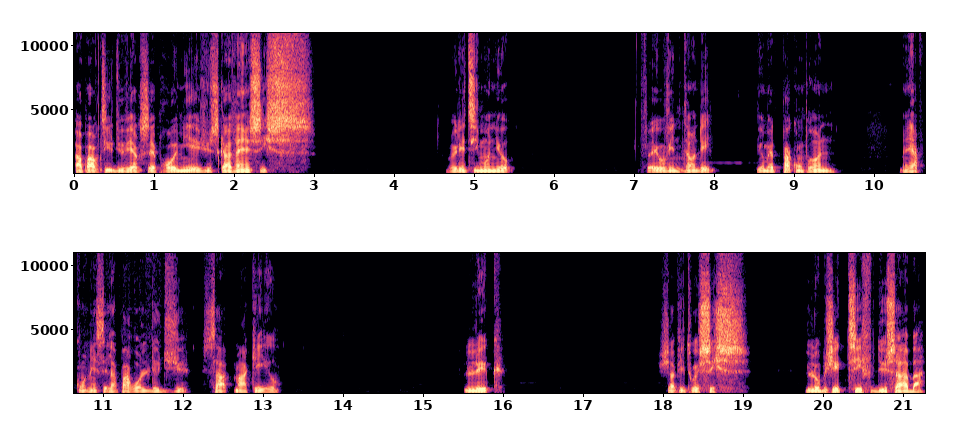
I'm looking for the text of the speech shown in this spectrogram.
à partir du verset 1er jusqu'à 26. Les timonio, fait au tendez, ne met pas comprendre, mais ils connaissent la parole de Dieu, ça marqué. Luc chapitre 6, l'objectif du sabbat.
